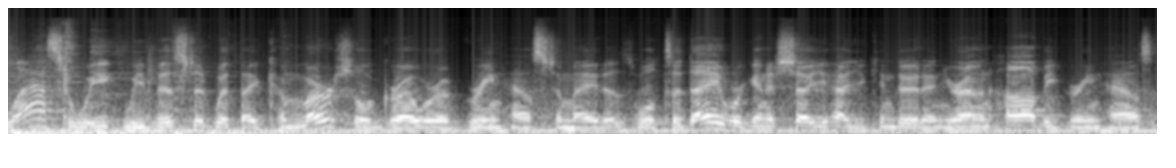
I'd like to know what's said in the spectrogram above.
Last week we visited with a commercial grower of greenhouse tomatoes. Well, today we're going to show you how you can do it in your own hobby greenhouse.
